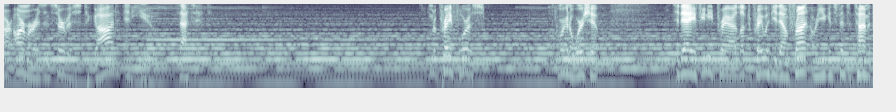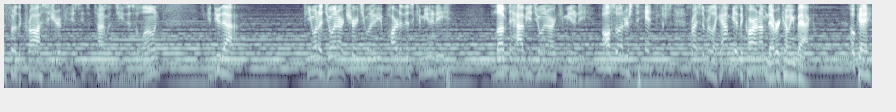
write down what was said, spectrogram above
our armor is in service to God and you. That's it. I'm going to pray for us. We're going to worship. Today, if you need prayer, I'd love to pray with you down front, or you can spend some time at the foot of the cross here if you just need some time with Jesus alone. You can do that. If you want to join our church, you want to be a part of this community, love to have you join our community. Also, understand there's probably some are like, I'm getting the car and I'm never coming back. Okay.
